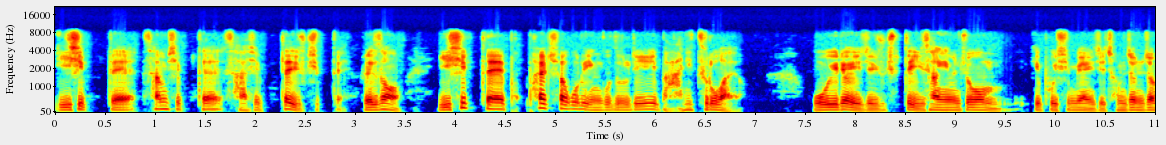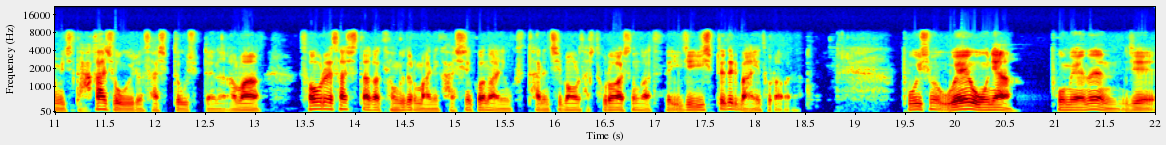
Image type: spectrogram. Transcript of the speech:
20대, 30대, 40대, 60대 그래서 20대 폭발적으로 인구들이 많이 들어와요. 오히려 이제 60대 이상이면 좀 이렇게 보시면 이제 점점점 이제 나가죠. 오히려 40대, 50대는 아마 서울에 사시다가 경기도로 많이 가시거나 아니면 그 다른 지방으로 다시 돌아가시는 것 같은데 이제 20대들이 많이 돌아와요. 보시면 왜 오냐 보면은 이제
